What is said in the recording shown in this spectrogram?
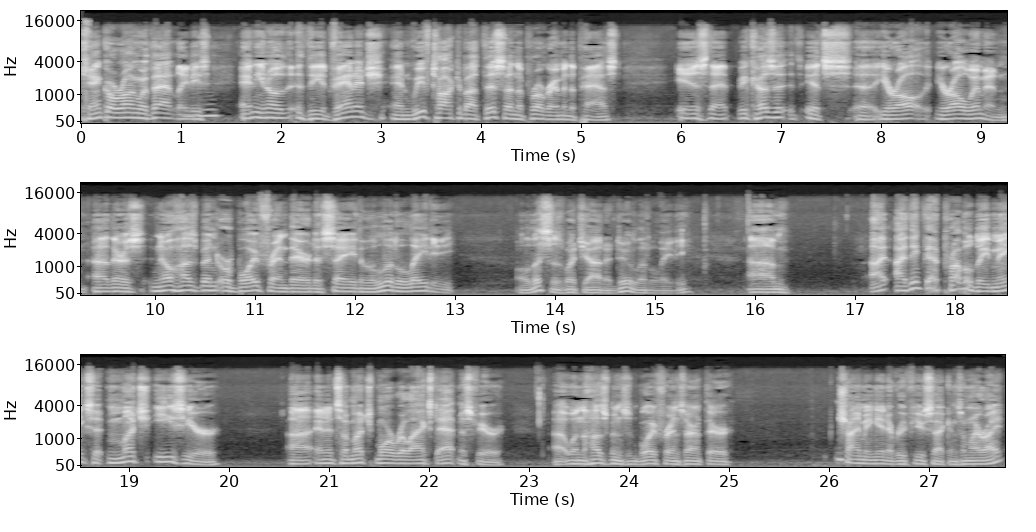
Can't go wrong with that, ladies. And you know, the, the advantage, and we've talked about this on the program in the past, is that because it's uh, you're all you're all women. Uh, there's no husband or boyfriend there to say to the little lady, "Well, this is what you ought to do, little lady." Um, I, I think that probably makes it much easier, uh, and it's a much more relaxed atmosphere uh, when the husbands and boyfriends aren't there chiming in every few seconds. Am I right?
